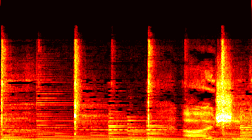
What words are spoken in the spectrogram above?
么？爱是。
